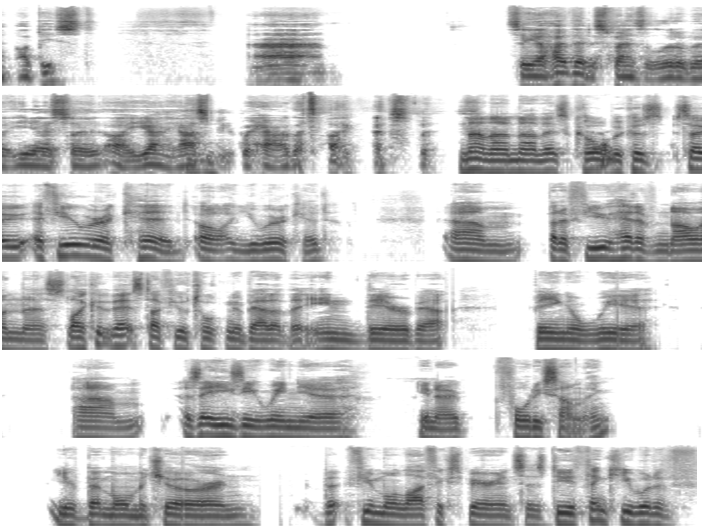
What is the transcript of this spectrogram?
at my best. Um, so yeah, I hope that explains a little bit. Yeah. So oh, you only asked me how I got diagnosed. But. No, no, no. That's cool because so if you were a kid, oh, you were a kid, um, but if you had have known this, like that stuff you're talking about at the end there about being aware, um, is easy when you're you know forty something. You're a bit more mature and a few more life experiences. Do you think you would have,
